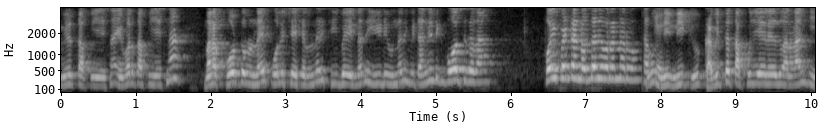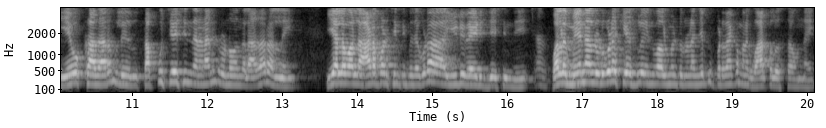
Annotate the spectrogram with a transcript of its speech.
మీరు తప్పు చేసినా ఎవరు తప్పు చేసినా మన కోర్టులు ఉన్నాయి పోలీస్ స్టేషన్లు ఉన్నాయి సిబిఐ ఉన్నది ఈడీ ఉన్నది వీటన్నిటికి పోవచ్చు కదా. పోయి పెట్టండి వద్దని ఎవరన్నారు? నీకు కవిత తప్పు చేయలేదు అనడానికి ఏ ఒక్క ఆధారం లేదు. తప్పు చేసింది అనడానికి రెండు వందల ఆధారాలు ఉన్నాయి ఇవాళ వాళ్ళ ఆడపడిచింటి మీద కూడా ఈడీ రైడ్ చేసింది. వాళ్ళ మేనల్లుడు కూడా కేసులో ఇన్వాల్వ్మెంట్ ఉన్నాడని చెప్పి ఇప్పటిదాకా మనకు వార్తలు వస్తూ ఉన్నాయి.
